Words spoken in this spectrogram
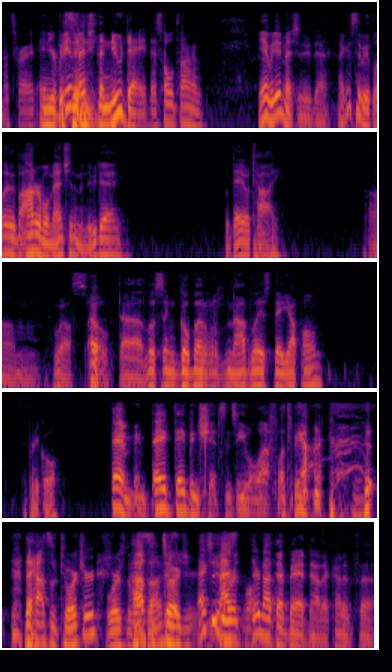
That's right. In your we didn't mention the New Day this whole time. Yeah, we did mention New Day. I guess we uh, honorable mention the New Day. Hideo Tai. Um, who else? Oh, uh, Los Ingobernables de Japón. They're pretty cool. They haven't been they've they've been shit since Evil left, let's be honest. the House of Torture, worst of House all time. of Torture. Actually, they're, they're not that bad now. They're kind of uh,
